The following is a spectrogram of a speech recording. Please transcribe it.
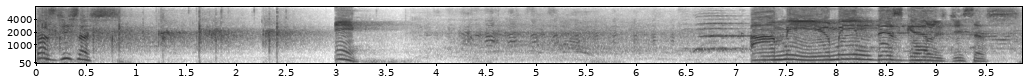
That's Jesus. Eh. I mean, you mean this girl is Jesus?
